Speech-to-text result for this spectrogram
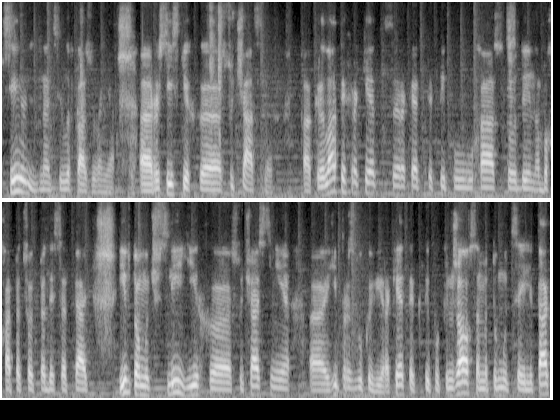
ціль на цілевказування е, російських е, сучасних крилатих ракет, це ракети типу Х-101 або Х-555, і в тому числі їх е, сучасні е, гіперзвукові ракети типу Кінжал. Саме тому цей літак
